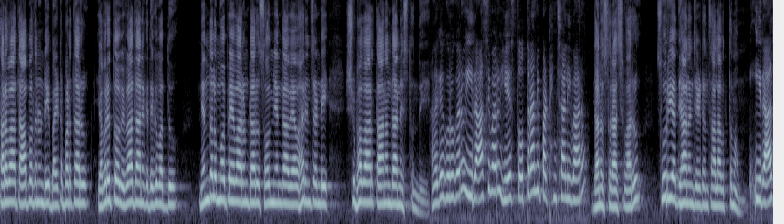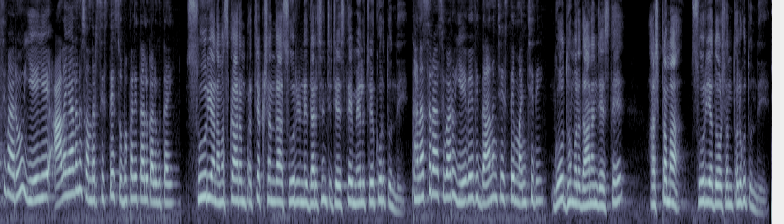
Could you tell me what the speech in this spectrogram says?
తర్వాత ఆపద నుండి బయటపడతారు. ఎవరితో వివాదానికి దిగవద్దు. నిందలు మోపేవారుంటారు. సౌమ్యంగా వ్యవహరించండి. శుభవార్త ఆనందాన్ని ఇస్తుంది. అలాగే గురుగారు ఈ రాశి వారు ఏ స్తోత్రాన్ని పఠించాలి ఈ వారం? ధనుసు రాశి వారు సూర్య ధ్యానం చేయడం చాలా ఉత్తమం. ఈ రాశి వారు ఏ ఏ ఆలయాలను సందర్శిస్తే శుభ ఫలితాలు కలుగుతాయి? సూర్య నమస్కారం ప్రత్యక్షంగా సూర్యుడిని దర్శించి చేస్తే మేలు చేకూరుతుంది. ధనస్సు రాశి వారు ఏవేవి దానం చేస్తే మంచిది? గోధుమలు దానం చేస్తే అష్టమ సూర్య దోషం తొలుగుతుంది.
